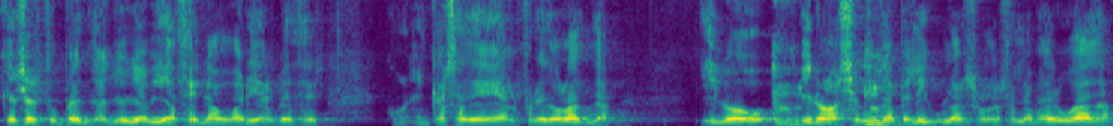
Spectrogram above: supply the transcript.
que es estupenda. Yo ya había cenado varias veces en casa de Alfredo Landa y luego vino la segunda película, Solos en la madrugada,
